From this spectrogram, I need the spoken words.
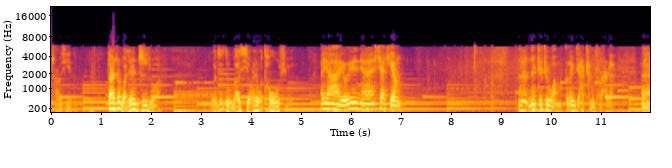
唱戏的。但是我这人执着，我这我喜欢我偷学。哎呀，有一年下乡，嗯，那这就我们个人家成团了，呃，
